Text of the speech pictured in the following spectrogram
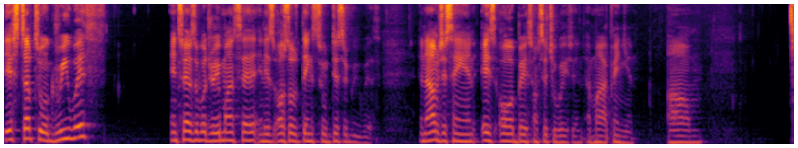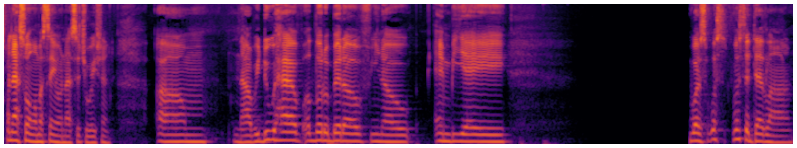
there's stuff to agree with in terms of what Draymond said, and there's also things to disagree with. And I'm just saying it's all based on situation, in my opinion. Um, and that's all I'm gonna say on that situation. Um, now we do have a little bit of you know NBA. What's what's what's the deadline?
